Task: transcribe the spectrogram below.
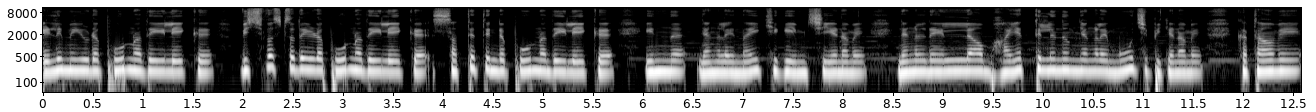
എളിമയുടെ പൂർണതയിലേക്ക് വിശ്വസ്തതയുടെ പൂർണതയിലേക്ക് സത്യത്തിന്റെ പൂർണതയിലേക്ക് ഇന്ന് ഞങ്ങളെ നയിക്കുകയും ചെയ്യണമേ. ഞങ്ങളുടെ എല്ലാ ഭയത്തിൽ നിന്നും ഞങ്ങളെ മോചിപ്പിക്കണമേ. കഥാവെ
